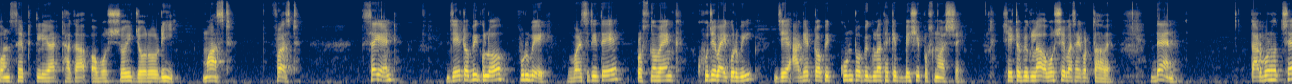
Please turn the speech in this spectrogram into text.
কনসেপ্ট ক্লিয়ার থাকা অবশ্যই জরুরি। মাস্ট ফার্স্ট সেকেন্ড যে টপিকগুলো পূর্বে ভার্সিটিতে প্রশ্ন ব্যাংক খুঁজে বাই করবি, যে আগের টপিক কোন টপিকগুলো থেকে বেশি প্রশ্ন আসছে? সেই টপিকগুলো অবশ্যই বাছাই করতে হবে। দেন তারপর হচ্ছে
